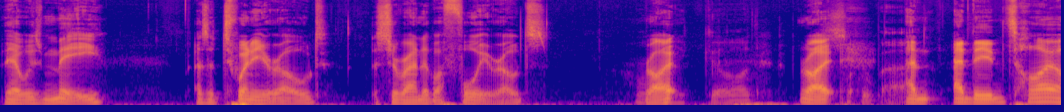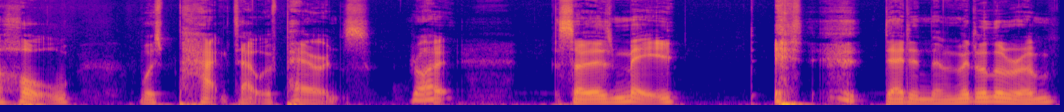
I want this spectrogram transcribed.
there was me as a twenty-year-old surrounded by four-year-olds. Right. Oh god. Right, So bad. and and the entire hall was packed out with parents. Right, so there's me, dead in the middle of the room,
